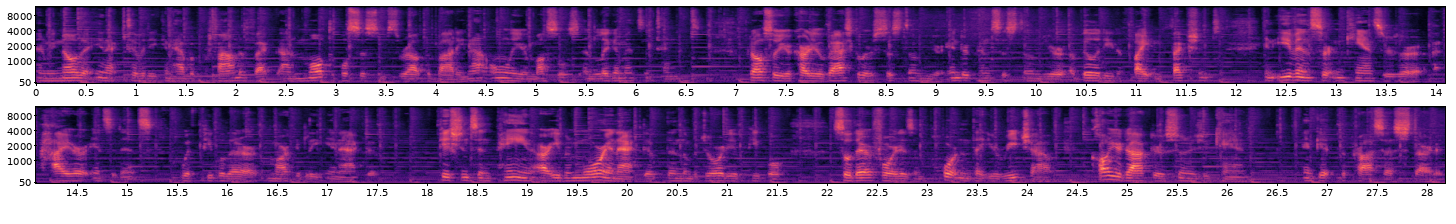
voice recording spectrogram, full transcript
and we know that inactivity can have a profound effect on multiple systems throughout the body, not only your muscles and ligaments and tendons, but also your cardiovascular system, your endocrine system, your ability to fight infections, and even certain cancers are higher incidence with people that are markedly inactive. Patients in pain are even more inactive than the majority of people, so therefore it is important that you reach out, call your doctor as soon as you can, and get the process started.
